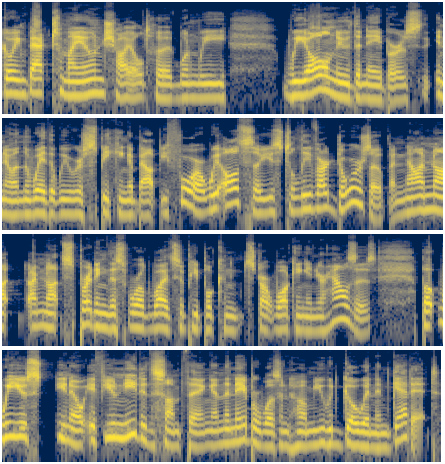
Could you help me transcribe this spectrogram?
going back to my own childhood when we we all knew the neighbors, you know, in the way that we were speaking about before. We also used to leave our doors open. Now I'm not I'm not spreading this worldwide so people can start walking in your houses, but we used, you know, if you needed something and the neighbor wasn't home, you would go in and get it.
